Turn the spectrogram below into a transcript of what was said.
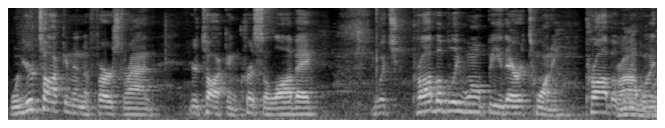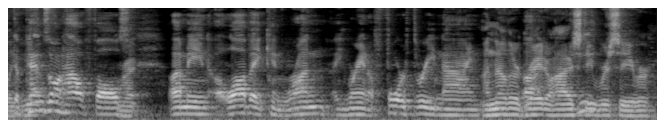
When you're talking in the first round, you're talking Chris Olave, which probably won't be there at 20. Probably, Probably. It depends on how it falls. Right. I mean, Olave can run. He ran a 4.39. Another great Uh, Ohio State receiver.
